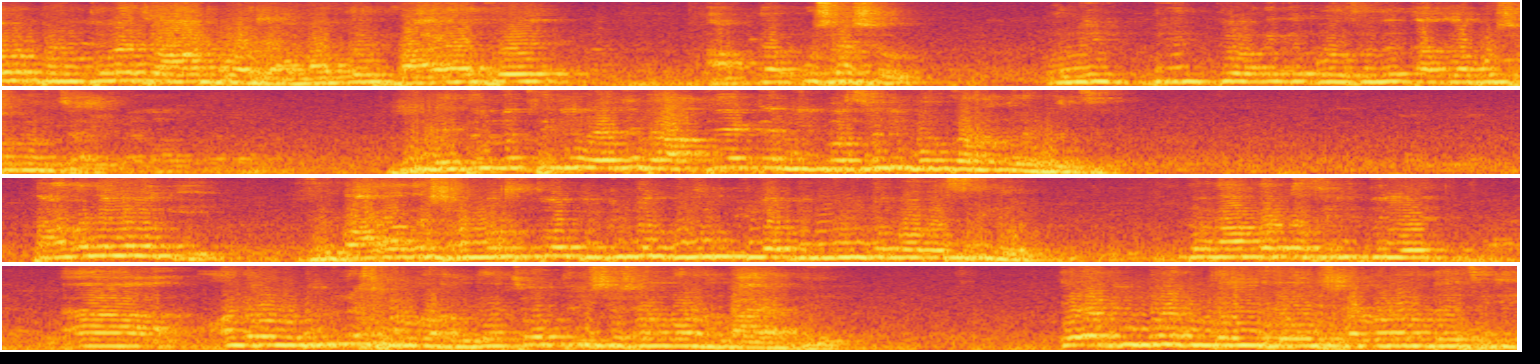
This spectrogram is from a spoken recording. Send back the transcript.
আমার মন্ত্রণালয়ে যাওয়ার পরে আমাদের বাইরে আপনার প্রশাসক, উনি বিরুদ্ধে অনেকে বলছেন যে টাকা অপসারণ চাই। সেই জন্য তিনি ওই দিন রাত্রে একটা নির্বাচনী গঠন করে ফেলছে। তার মানে হলো কি? যে বাইরে সমস্ত বিভিন্ন গ্রুপগুলো বিভিন্নভাবে ছিল। তো নাম্বারটা সিটি দিলে অন্যান্য বিভিন্ন সংগঠন চৌত্রিশে সংগঠন বাইরে এরা বিভিন্ন সংগঠন চিঠি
